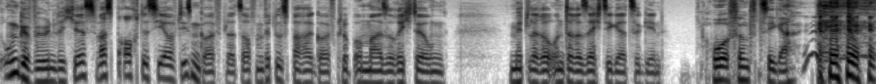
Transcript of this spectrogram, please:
Ungewöhnliches. Was braucht es hier auf diesem Golfplatz, auf dem Wittelsbacher Golfclub, um mal so Richtung mittlere, untere 60er zu gehen? Hohe 50er.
